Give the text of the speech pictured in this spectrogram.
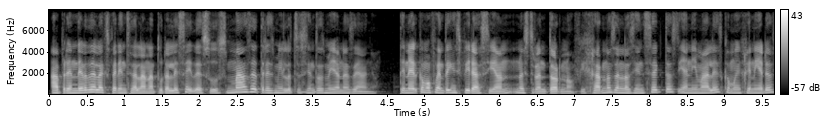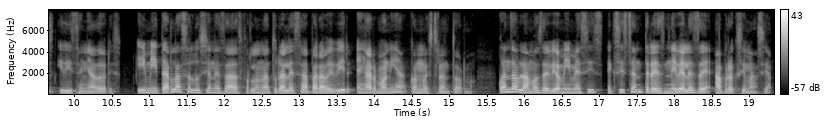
aprender de la experiencia de la naturaleza y de sus más de 3.800 millones de años, tener como fuente de inspiración nuestro entorno, fijarnos en los insectos y animales como ingenieros y diseñadores, imitar las soluciones dadas por la naturaleza para vivir en armonía con nuestro entorno. Cuando hablamos de biomímesis, existen tres niveles de aproximación.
